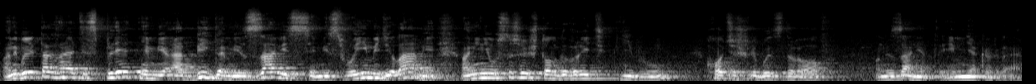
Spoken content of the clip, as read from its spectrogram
Они были так заняты сплетнями, обидами, завистями, своими делами. Они не услышали, что он говорит к нему. Хочешь ли быть здоров? Он и занят, им некогда.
